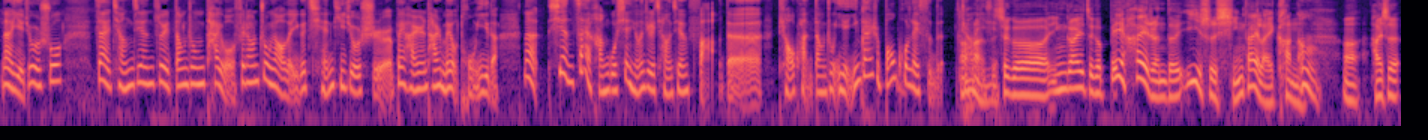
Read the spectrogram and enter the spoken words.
那也就是说，在强奸罪当中，它有非常重要的一个前提，就是被害人他是没有同意的。那现在韩国现行的这个强奸法的条款当中，也应该是包括类似的这样的一些，这个应该这个被害人的意识形态来看呢，嗯。啊、还是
